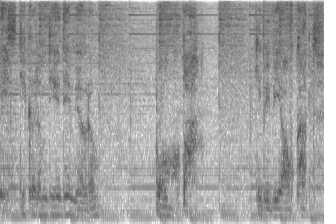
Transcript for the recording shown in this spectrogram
Eski karım diye demiyorum. Bomba gibi bir avukat.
